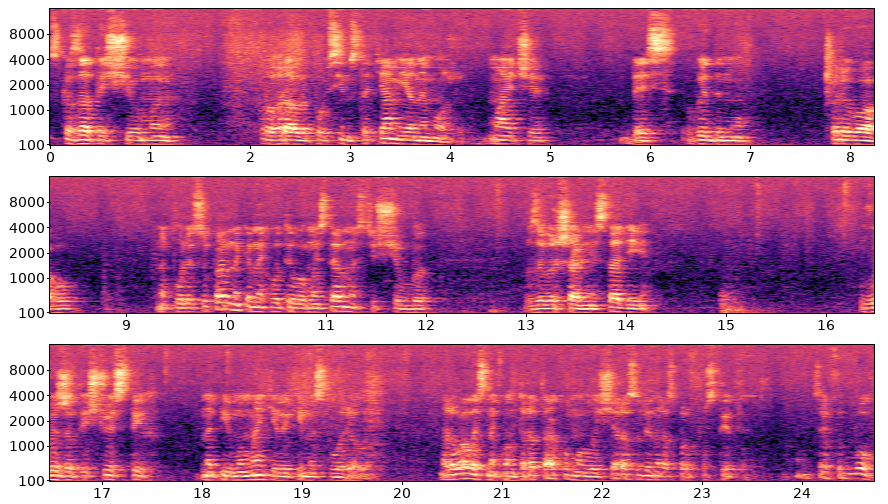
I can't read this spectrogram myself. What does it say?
сказати, що ми програли по всім статтям, я не можу. Маючи десь видиму перевагу на полі суперника, не хватило майстерності, щоб в завершальній стадії вижати щось з тих напівмоментів, які ми створювали. Нарвались на контратаку, могли ще раз один раз пропустити. Ну, Це футбол.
